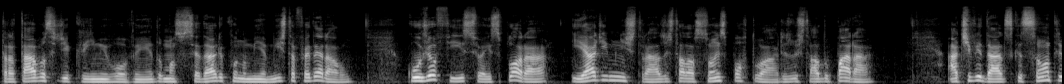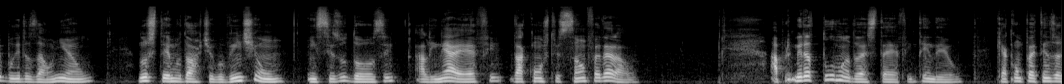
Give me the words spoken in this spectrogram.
tratava-se de crime envolvendo uma sociedade de economia mista federal, cujo ofício é explorar e administrar as instalações portuárias do Estado do Pará, atividades que são atribuídas à União nos termos do artigo 21 inciso 12, a linha F da Constituição Federal. A primeira turma do STF entendeu que a competência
